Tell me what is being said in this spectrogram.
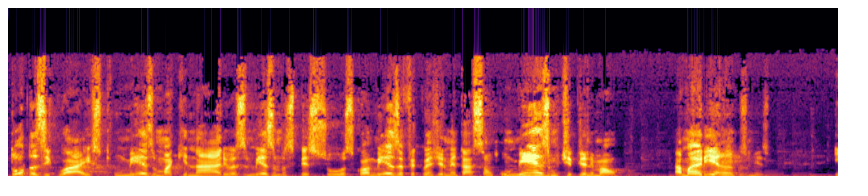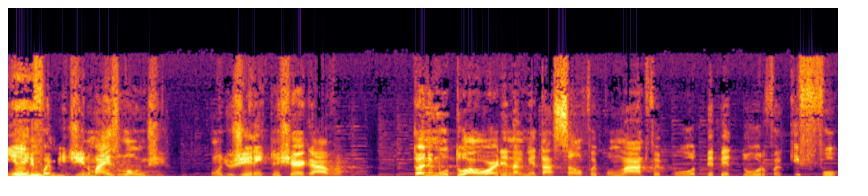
todas iguais, com o mesmo maquinário, as mesmas pessoas, com a mesma frequência de alimentação, com o mesmo tipo de animal. A maioria é Angus mesmo. E uhum. aí ele uhum. foi medindo mais longe onde o gerente não enxergava. Então ele mudou a ordem na alimentação, foi para um lado, foi para o outro, bebedouro, foi o que for.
